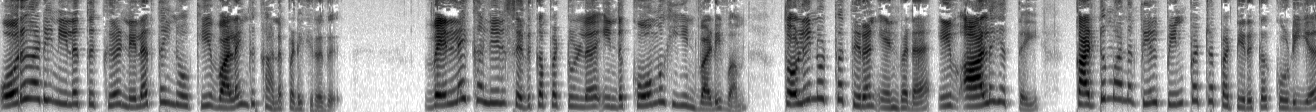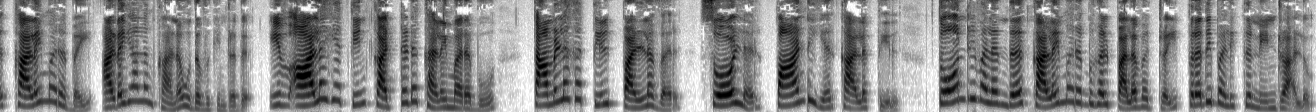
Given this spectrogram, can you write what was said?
ஒரு அடி நீளத்துக்கு நிலத்தை நோக்கி வளைந்து காணப்படுகிறது. வெள்ளைக்கல்லில் செதுக்கப்பட்டுள்ள இந்த கோமுகியின் வடிவம் தொழில்நுட்ப திறன் என்பன இவ் ஆலயத்தை கட்டுமானத்தில் பின்பற்றப்பட்டிருக்கக்கூடிய கலைமரபை அடையாளம் காண உதவுகின்றது. இவ் ஆலயத்தின் கட்டட கலைமரபு தமிழகத்தில் பல்லவர் சோழர் பாண்டியர் காலத்தில் தோன்றி வளர்ந்த கலைமரபுகள் பலவற்றை பிரதிபலித்து நின்றாலும்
